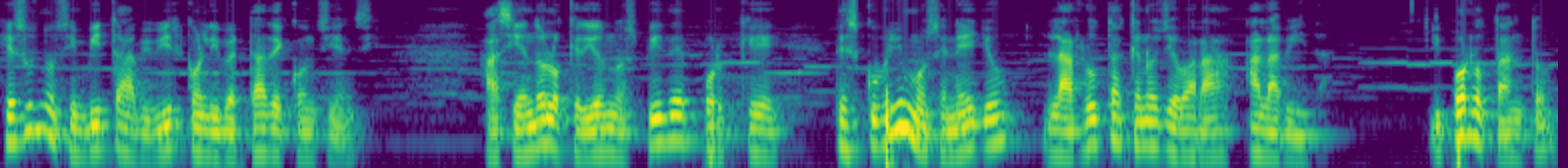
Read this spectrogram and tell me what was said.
Jesús nos invita a vivir con libertad de conciencia, haciendo lo que Dios nos pide porque descubrimos en ello la ruta que nos llevará a la vida, y por lo tanto,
